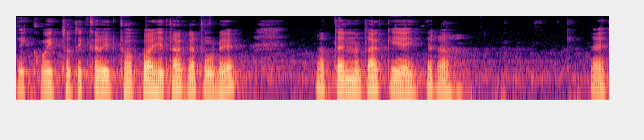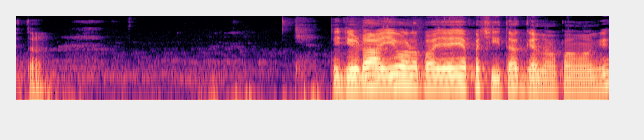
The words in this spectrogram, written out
ਦੇਖੋ ਇੱਥੋਂ ਤੱਕ ਇੱਥੋਂ ਆਪਾਂ ਇਹ ਧਾਗਾ ਤੋੜਿਆ। ਆ ਤਿੰਨ ਧਾਗੇ ਆ ਇੱਧਰ ਆ, ਇਸ ਤਰ੍ਹਾਂ। ਤੇ ਜਿਹੜਾ ਇਹ ਵਾਲਾ ਪਾਇਆ, ਇਹ ਆਪਾਂ ਛੇ ਧਾਗਿਆਂ ਨਾਲ ਪਾਵਾਂਗੇ।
